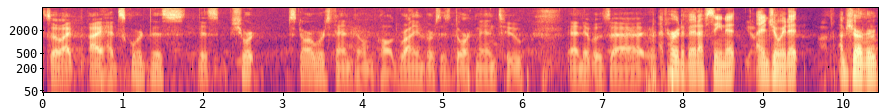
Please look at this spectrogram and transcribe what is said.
So I, I had scored this this short Star Wars fan film called Ryan versus Dorkman 2, and it was uh, I've heard of it. I've seen it. Yep. I enjoyed it. I'm sure.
